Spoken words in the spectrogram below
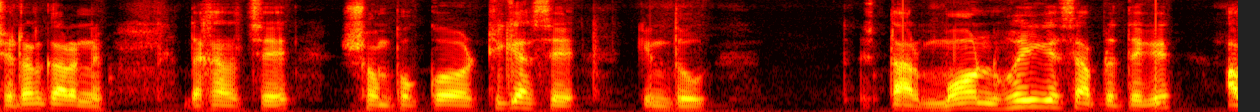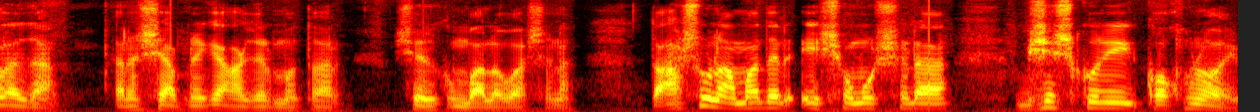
সেটার কারণে দেখা যাচ্ছে সম্পর্ক ঠিক আছে, কিন্তু তার মন হয়ে গেছে আপনার থেকে আলাদা, কারণ সে আপনাকে আগের মতো আর সেরকম ভালোবাসে না। তো আসুন আমাদের এই সমস্যাটা বিশেষ করে কখন হয়?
